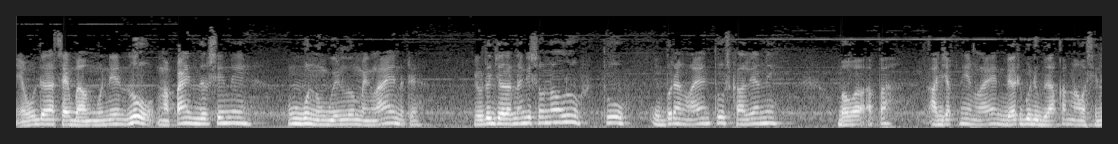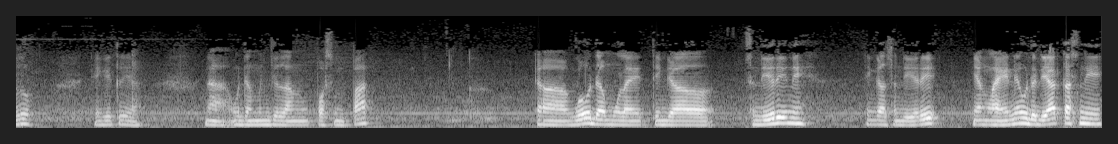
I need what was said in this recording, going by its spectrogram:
Ya udah saya bangunin lu ngapain tidur sini? Gue nungguin lu yang lain udah. Ya udah jalan lagi sono lu. Tuh uber yang lain tuh sekalian nih. Bawa apa? Ajak nih yang lain biar gue di belakang ngawasin lu. Kayak gitu ya nah udah menjelang pos 4 ya, gue udah mulai tinggal sendiri nih tinggal sendiri. Yang lainnya udah di atas nih.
